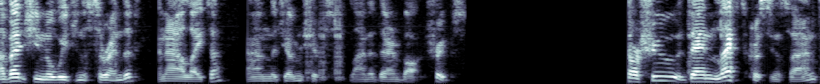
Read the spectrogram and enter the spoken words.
Eventually, Norwegians surrendered an hour later, and the German ships landed their embarked troops. Karlsruhe then left Kristiansand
